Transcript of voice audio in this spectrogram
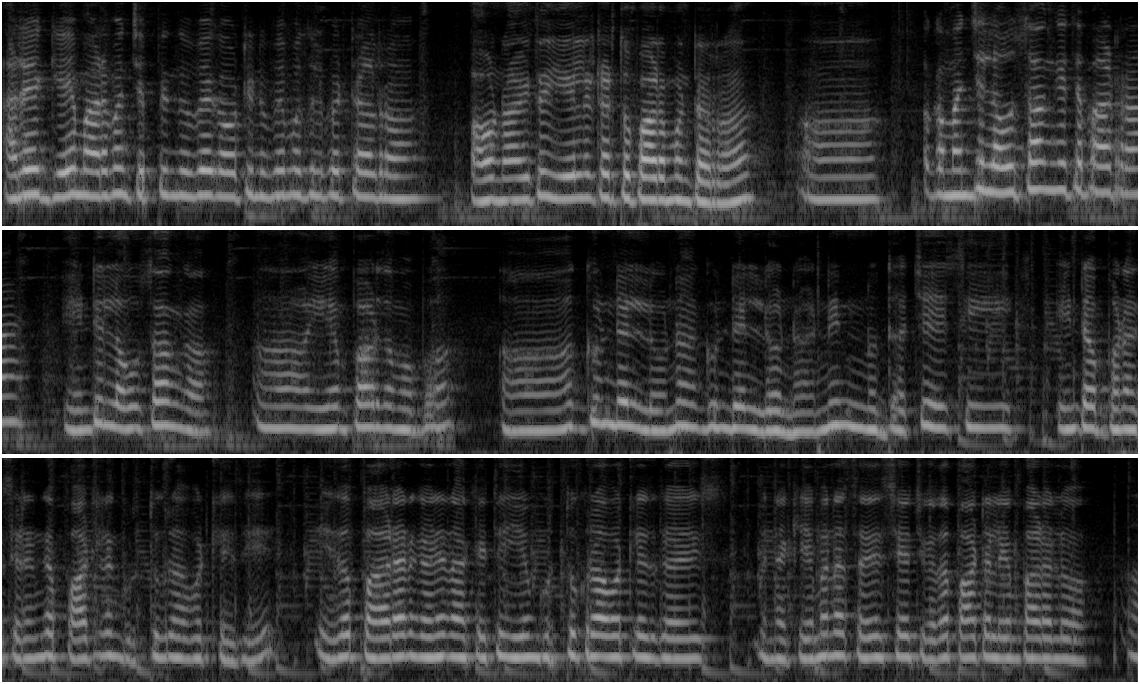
అరే గేమ్ ఆడమని చెప్పింది నువ్వే కాబట్టి నువ్వే మొదలు పెట్టాలరా. అవునా? అయితే ఏ లెటర్తో పాడమంటారా? ఒక మంచి లవ్ సాంగ్ అయితే పాడరా. ఏంటి లవ్ సాంగా ఏం పాడదాం అబ్బా? ఆ, గుండెల్లోన గుండెల్లోన నిన్ను దచేసి. ఏంటబ్బా నాకు సడన్గా పాటలు గుర్తుకు రావట్లేదే. ఏదో పాడాను కానీ నాకైతే ఏం గుర్తుకు రావట్లేదు గాయస్ మీరు నాకేమైనా సజెస్ట్ చేయొచ్చు కదా పాటలు ఏం పాడాలో? ఆ,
